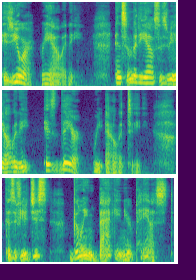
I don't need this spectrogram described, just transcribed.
is your reality. And somebody else's reality is their reality. Because if you're just going back in your past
